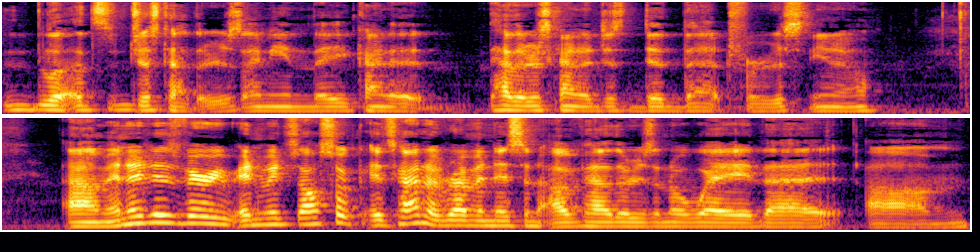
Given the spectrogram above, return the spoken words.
That's just Heather's. I mean, they kind of Heather's kind of just did that first, you know. Um, and it is very, and it's also it's kind of reminiscent of Heather's in a way that, um,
